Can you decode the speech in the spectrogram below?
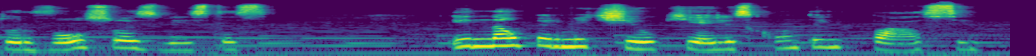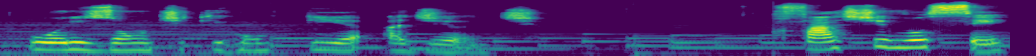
turvou suas vistas e não permitiu que eles contemplassem o horizonte que rompia adiante. Afaste você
